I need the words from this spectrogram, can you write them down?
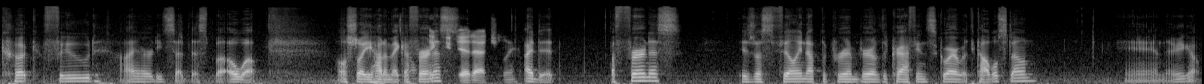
cook food. I already said this, but oh well. I'll show you how to make a furnace. You did, actually. I did. A furnace is just filling up the perimeter of the crafting square with cobblestone. And there you go.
